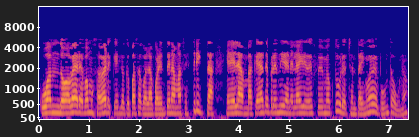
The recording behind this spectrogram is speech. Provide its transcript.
cuando, a ver, vamos a ver qué es lo que pasa con la cuarentena más estricta en el AMBA. Quédate prendida en el aire de FM Octubre 89.1.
